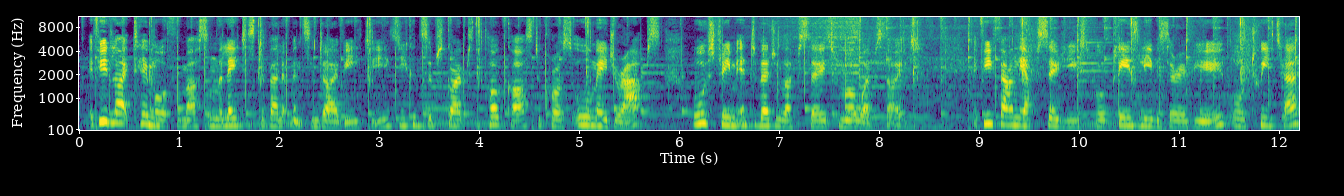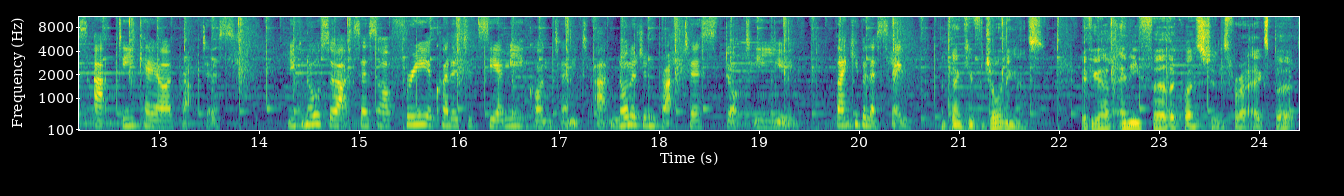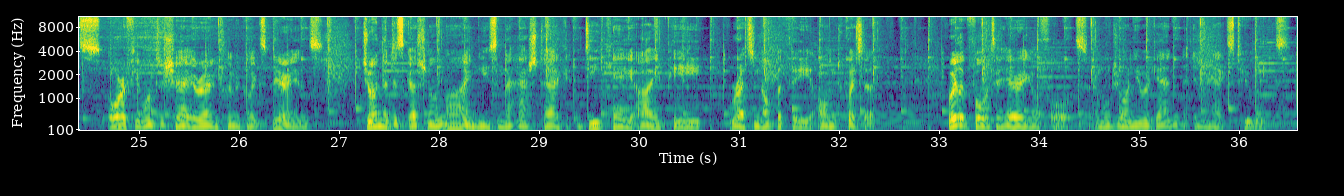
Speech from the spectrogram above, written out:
If you'd like to hear more from us on the latest developments in diabetes, you can subscribe to the podcast across all major apps or stream individual episodes from our website. If you found the episode useful, please leave us a review or tweet us at DKI Practice. You can also access our free accredited CME content at knowledgeandpractice.eu. Thank you for listening. And thank you for joining us. If you have any further questions for our experts, or if you want to share your own clinical experience, Join the discussion online using the hashtag DKIPretinopathy on Twitter. We look forward to hearing your thoughts and we'll join you again in the next two weeks.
